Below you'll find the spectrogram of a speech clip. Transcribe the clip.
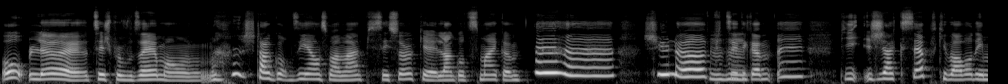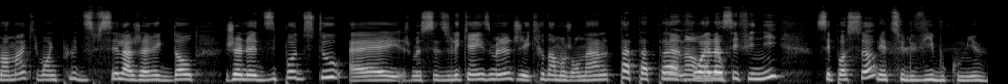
oh, là, euh, tu sais, je peux vous dire, mon... je suis engourdie en ce moment, puis c'est sûr que l'engourdissement est comme, ah, ah je suis là, puis tu sais, mm-hmm. t'es comme, ah. puis j'accepte qu'il va y avoir des moments qui vont être plus difficiles à gérer que d'autres. Je ne dis pas du tout, hey, je me suis dit les 15 minutes, j'ai écrit dans mon journal, papa, papa, voilà, c'est fini. C'est pas ça. Mais tu le vis beaucoup mieux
